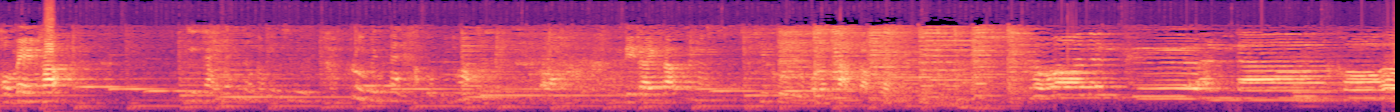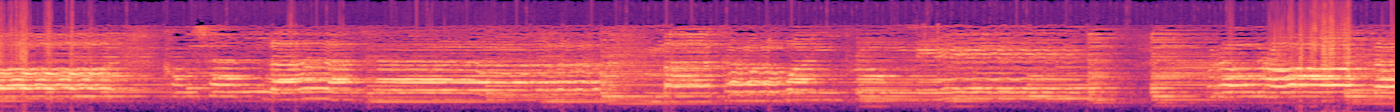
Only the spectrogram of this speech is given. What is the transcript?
ผมเองครับดีใจนะที่เธอมาเรียนที่นี่ครูเป็นแฟนคลับของคุณพ่อคุณ ดีใจครับ ที่คุณอยู่คนละขับกับผมเพราะนั่นคืออนาคตของฉันและเธอ มาเธอวันพรุ่งนี้ เรารอเธอ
